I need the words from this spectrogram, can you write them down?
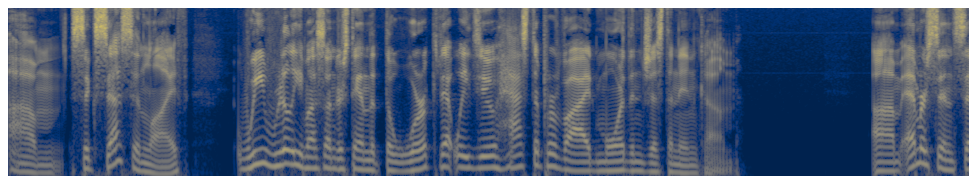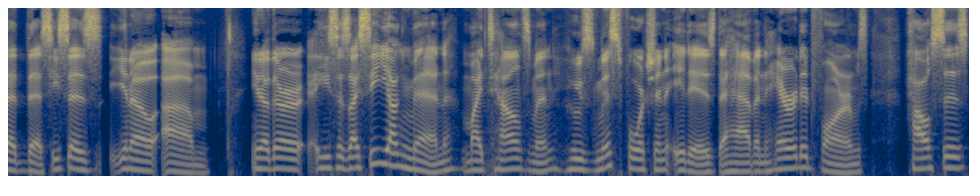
um, success in life, we really must understand that the work that we do has to provide more than just an income. Um, Emerson said this. He says, you know, um, you know, there. He says, I see young men, my townsmen, whose misfortune it is to have inherited farms, houses,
